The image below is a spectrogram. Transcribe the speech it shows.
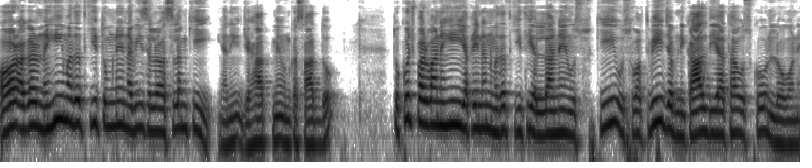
और अगर नहीं मदद की तुमने नबी सल्लल्लाहु अलैहि वसल्लम की, यानी जिहाद में उनका साथ दो तो कुछ परवाह नहीं, यकीनन मदद की थी अल्लाह ने उसकी, उस वक्त भी जब निकाल दिया था उसको उन लोगों ने।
